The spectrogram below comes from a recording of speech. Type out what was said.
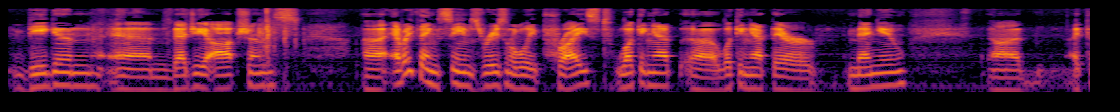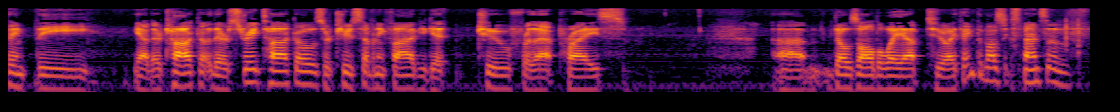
vegan and veggie options. Uh, everything seems reasonably priced. Looking at uh, looking at their menu, uh, I think the yeah their taco their street tacos are two seventy five. You get two for that price. Um, goes all the way up to I think the most expensive,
